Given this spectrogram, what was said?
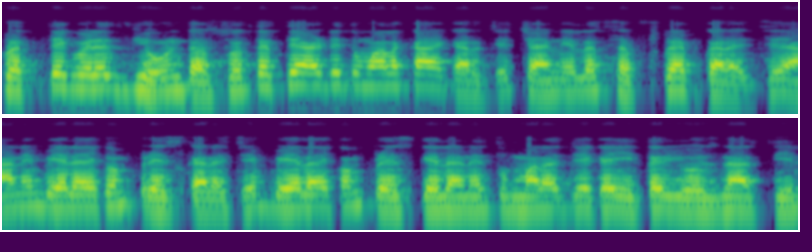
प्रत्येक वेळेस घेऊन असतो तर त्यासाठी तुम्हाला काय करायचे चॅनेलला सबस्क्राईब करायचे आणि बेल आयकॉन प्रेस करायचे बेल आयकॉन प्रेस केल्याने तुम्हाला जे काही इतर योजना असतील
